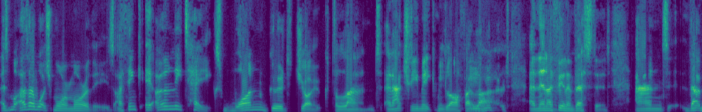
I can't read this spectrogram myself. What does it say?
as mo- as I watch more and more of these, I think it only takes one good joke to land and actually make me laugh out Mhm. loud, and then I feel invested. And that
